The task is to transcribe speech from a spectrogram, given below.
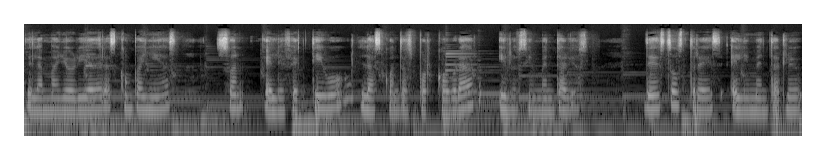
de la mayoría de las compañías son el efectivo, las cuentas por cobrar y los inventarios. De estos tres, el inventario,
